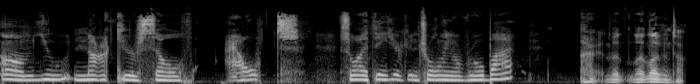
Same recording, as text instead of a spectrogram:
um, you knock yourself out. So I think you're controlling a robot. All right, let, let Logan talk.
